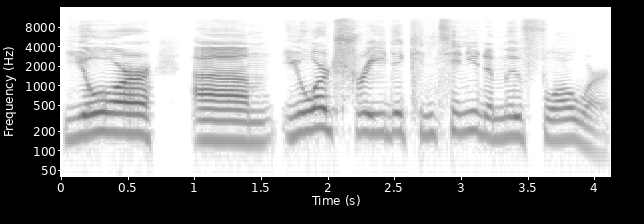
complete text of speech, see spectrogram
your, um, your tree to continue to move forward.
